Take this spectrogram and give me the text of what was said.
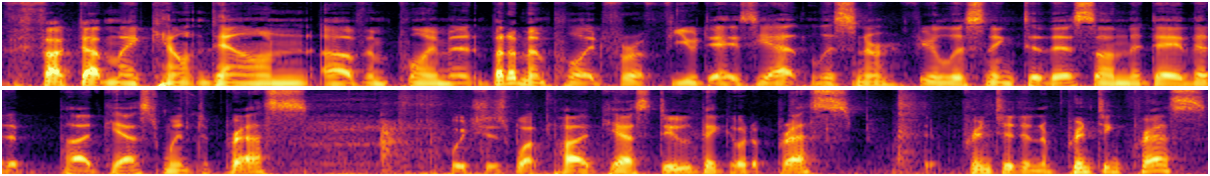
fucked up my countdown of employment, but I'm employed for a few days yet. Listener, if you're listening to this on the day that a podcast went to press, which is what podcasts do, they go to press. They're printed in a printing press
